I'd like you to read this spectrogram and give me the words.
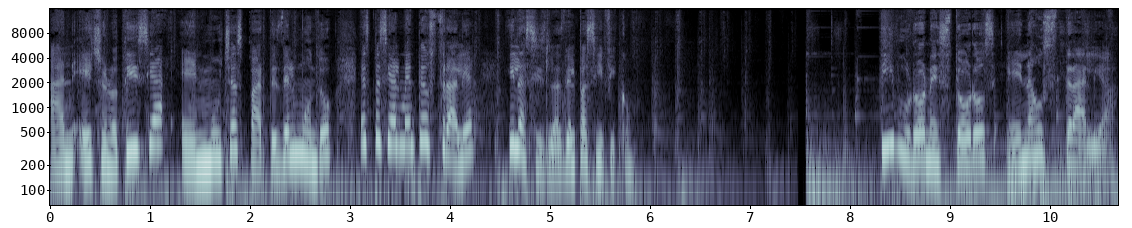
han hecho noticia en muchas partes del mundo, especialmente Australia y las islas del Pacífico. Tiburones toros en Australia.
